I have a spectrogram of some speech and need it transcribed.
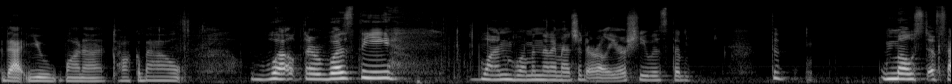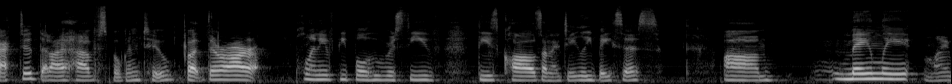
that you want to talk about? Well, there was the one woman that I mentioned earlier. She was the the most affected that I have spoken to, but there are plenty of people who receive these calls on a daily basis. Um, mainly, my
